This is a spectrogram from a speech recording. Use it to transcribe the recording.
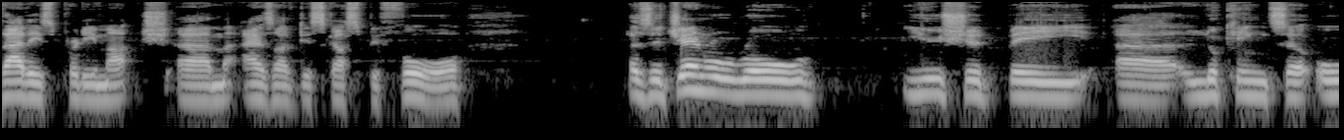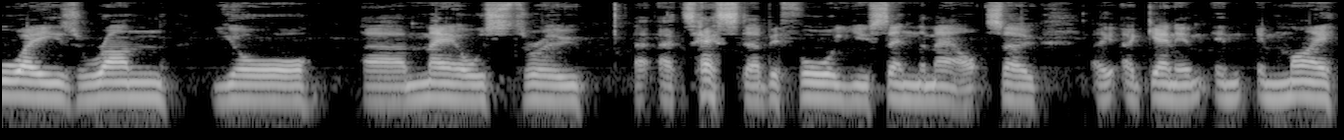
that is pretty much um, as I've discussed before. As a general rule, you should be uh, looking to always run your uh, mails through a, a, tester before you send them out. So again, in, in, in my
